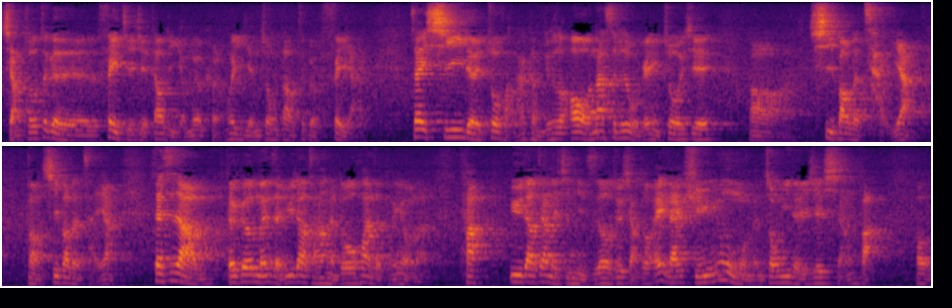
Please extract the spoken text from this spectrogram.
想说这个肺结节到底有没有可能会严重到这个肺癌？在西医的做法，他可能就说哦，那是不是我给你做一些啊？细胞的采样，啊、哦，细胞的采样，但是啊，德哥门诊遇到常常很多患者朋友呢，他遇到这样的情形之后，就想说，哎，来询问我们中医的一些想法，哦，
